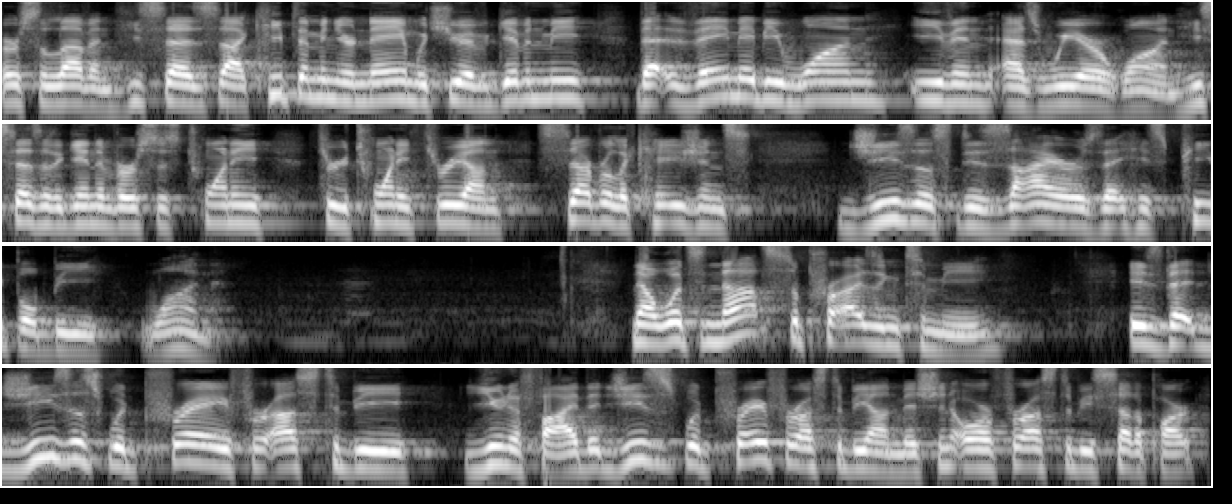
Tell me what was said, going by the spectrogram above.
Verse 11, he says, uh, Keep them in your name, which you have given me, that they may be one, even as we are one. He says it again in verses 20 through 23 on several occasions. Jesus desires that his people be one. Now, what's not surprising to me is that Jesus would pray for us to be unified, that Jesus would pray for us to be on mission or for us to be set apart.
